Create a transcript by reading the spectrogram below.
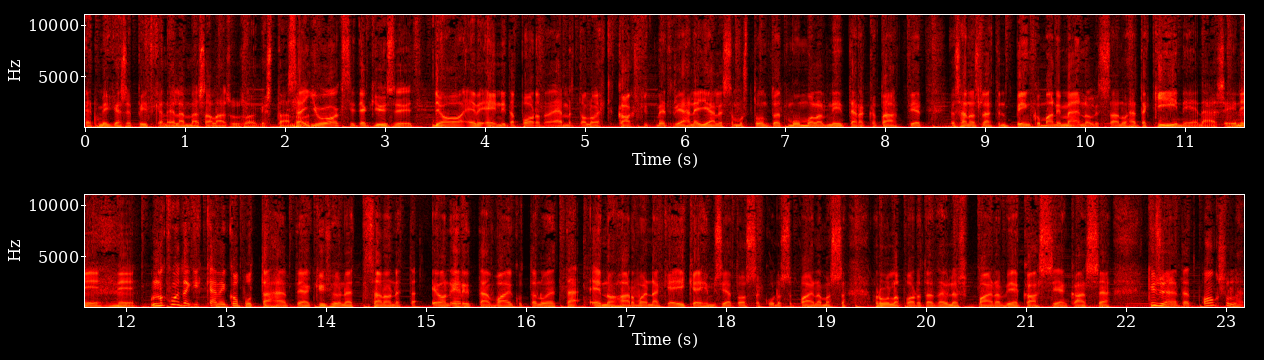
että mikä se pitkän elämän salaisuus oikeastaan Sä on. juoksit ja kysyit. Joo, ei, ei niitä portaita, en mä ollut ehkä 20 metriä hänen jäljessä. Musta tuntuu, että mummolla oli niin terakka tahti, että jos hän olisi lähtenyt pinkomaan, niin mä en olisi saanut häntä kiinni enää siinä. Niin, niin. Mä kuitenkin kävin koputtaa häntä ja kysyin, että sanon, että on erittäin vaikuttanut, että en ole harvoin näkee ikäihmisiä tuossa kunnossa painamassa rullaportaita ylös painavien kassien kanssa. Ja kysyin häntä, että onko sulla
